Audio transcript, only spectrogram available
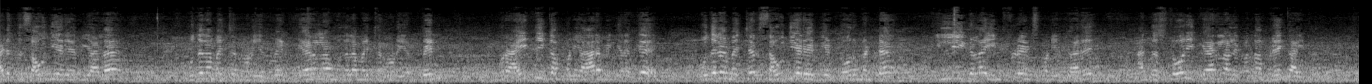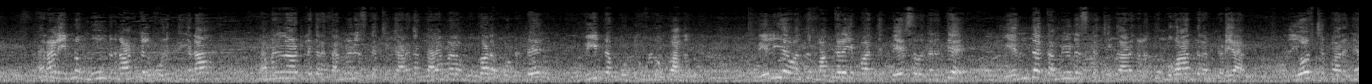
அடுத்து சவுதி அரேபியால முதலமைச்சருடைய பெண் கேரளா முதலமைச்சருடைய பெண் ஒரு ஐடி கம்பெனி ஆரம்பிக்கிறதுக்கு முதலமைச்சர் சவுதி அரேபியன் கவர்மெண்ட்டை இல்லீகலா இன்ஃப்ளூயன்ஸ் பண்ணியிருக்காரு. அந்த ஸ்டோரி கேரளாவில் பார்த்தா தான் பிரேக் ஆகிட்டு அதனால இன்னும் மூன்று நாட்கள் கொடுத்தீங்கன்னா தமிழ்நாட்டில் இருக்கிற கம்யூனிஸ்ட் கட்சிக்காரங்க தலைமையில முக்காட போட்டுட்டு வீட்டை போட்டு உள்ள உட்காந்து வெளியே வந்து மக்களை பார்த்து பேசுவதற்கு எந்த கம்யூனிஸ்ட் கட்சிக்காரங்களுக்கும் முகாந்திரம் கிடையாது. இதை யோசிச்சு பாருங்க.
